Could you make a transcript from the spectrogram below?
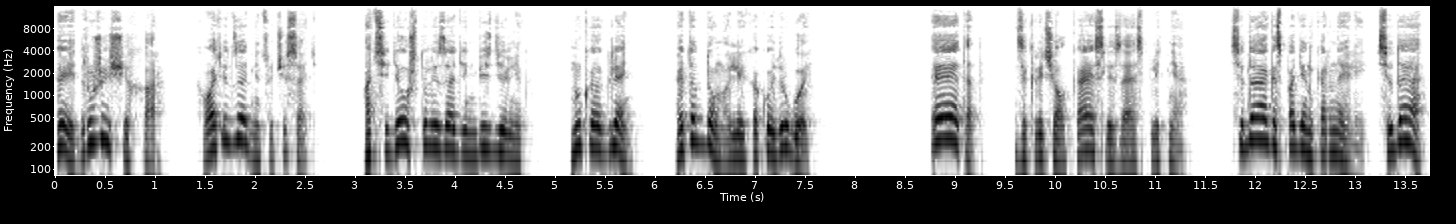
Эй, дружище Хар, хватит задницу чесать. Отсидел, что ли, за день, бездельник? Ну-ка, глянь, этот дом или какой другой?» «Этот!» – закричал Кай, слезая с плетня. «Сюда, господин Корнелий, сюда!»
